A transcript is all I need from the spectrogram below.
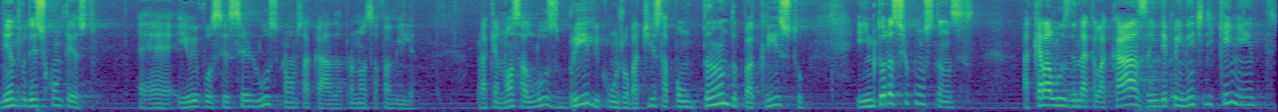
Dentro deste contexto, é, eu e você ser luz para nossa casa, para nossa família para que a nossa luz brilhe como João Batista, apontando para Cristo e em todas as circunstâncias. Aquela luz dentro daquela casa, independente de quem entre.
